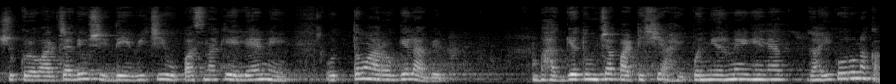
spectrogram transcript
शुक्रवारच्या दिवशी देवीची उपासना केल्याने उत्तम आरोग्य लाभेल. भाग्य तुमच्या पाठीशी आहे पण निर्णय घेण्यात घाई करू नका.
